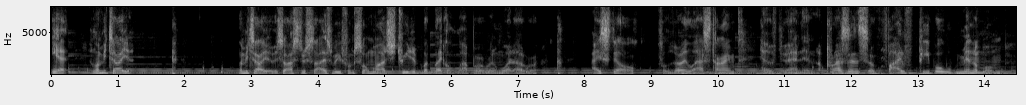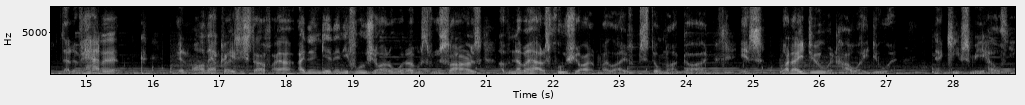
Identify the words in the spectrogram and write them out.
it. And let me tell you, let me tell you, it's ostracized me from so much, treated but like a leper and whatever. I still, for the very last time, have been in the presence of five people minimum that have had it and all that crazy stuff. I, I didn't get any flu shot or whatever through SARS. I've never had a flu shot in my life. I'm still not God. It's what I do and how I do it that keeps me healthy.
